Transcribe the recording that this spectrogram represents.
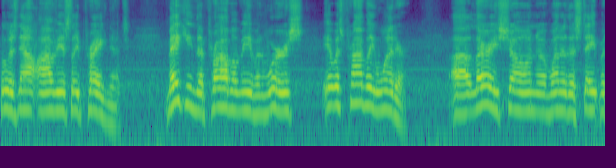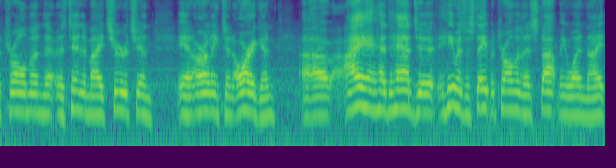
who was now obviously pregnant. Making the problem even worse, it was probably winter. Uh, Larry Schoen, uh, one of the state patrolmen that attended my church in, in Arlington, Oregon, uh, I had had to, he was a state patrolman that stopped me one night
